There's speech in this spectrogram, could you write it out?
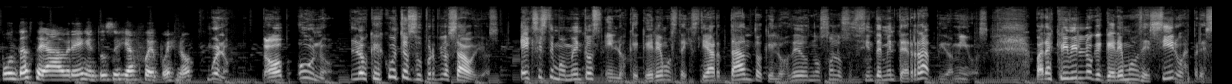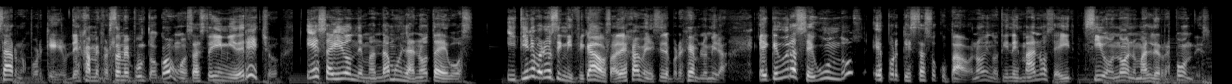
puntas se abren, entonces ya fue, pues, ¿no? Bueno, top 1. Los que escuchan sus propios audios. Existen momentos en los que queremos textear tanto que los dedos no son lo suficientemente rápidos, amigos, para escribir lo que queremos decir o expresarnos, porque déjame expresarme.com, o sea, estoy en mi derecho. Es ahí donde mandamos la nota de voz. Y tiene varios significados, déjame decirte, por ejemplo, mira, el que dura segundos es porque estás ocupado, ¿no? Y no tienes manos y ahí sí o no, nomás le respondes.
